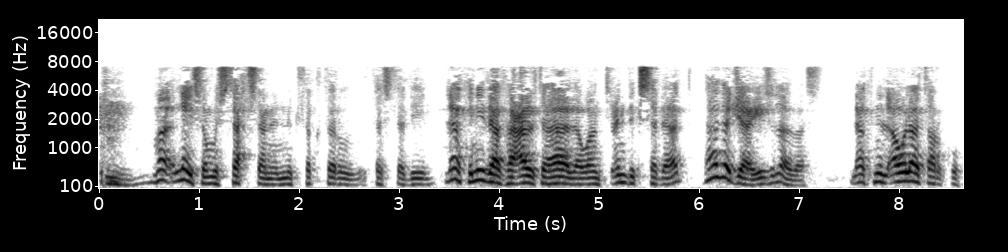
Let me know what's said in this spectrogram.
ما ليس مستحسن أنك تقترض وتستدين لكن إذا فعلت هذا وأنت عندك سداد هذا جائز لا بأس لكن الأولى تركه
